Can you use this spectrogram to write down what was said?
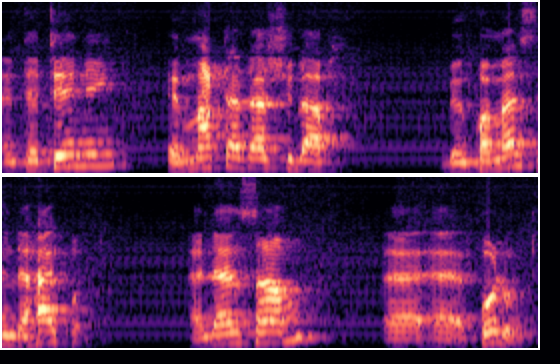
entertaining a matter that should have been commenced in the High Court, and then some uh, uh, followed.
